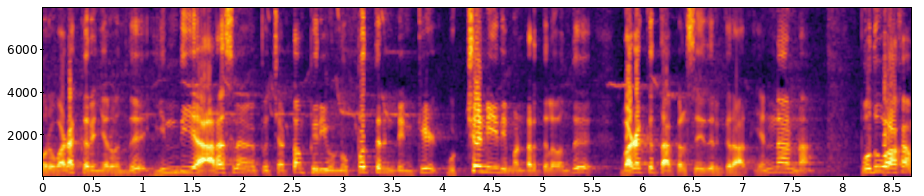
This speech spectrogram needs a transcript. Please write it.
ஒரு வழக்கறிஞர் வந்து இந்திய அரசியலமைப்பு சட்டம் பிரிவு முப்பத்தி ரெண்டின் கீழ் உச்சநீதிமன்றத்தில் வந்து வழக்கு தாக்கல் செய்திருக்கிறார். என்னன்னா பொதுவாக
